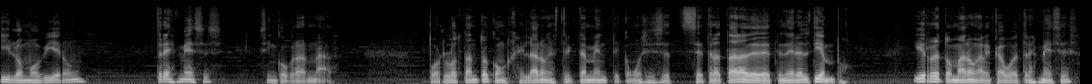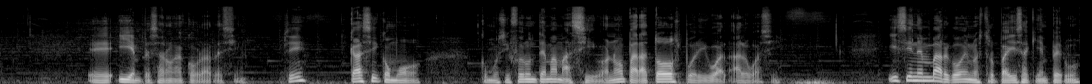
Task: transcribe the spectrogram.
y lo movieron tres meses sin cobrar nada. Por lo tanto, congelaron estrictamente como si se, tratara de detener el tiempo. Y retomaron al cabo de tres meses eh, y empezaron a cobrar recién. ¿Sí? Casi como, como si fuera un tema masivo, ¿no? Para todos por igual, algo así. Y sin embargo, en nuestro país, aquí en Perú,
